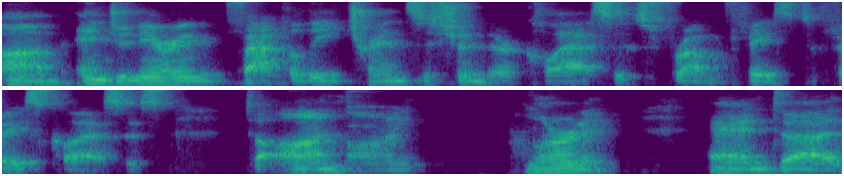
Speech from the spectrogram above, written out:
um, engineering faculty transitioned their classes from face-to-face -face classes to online learning. And uh,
